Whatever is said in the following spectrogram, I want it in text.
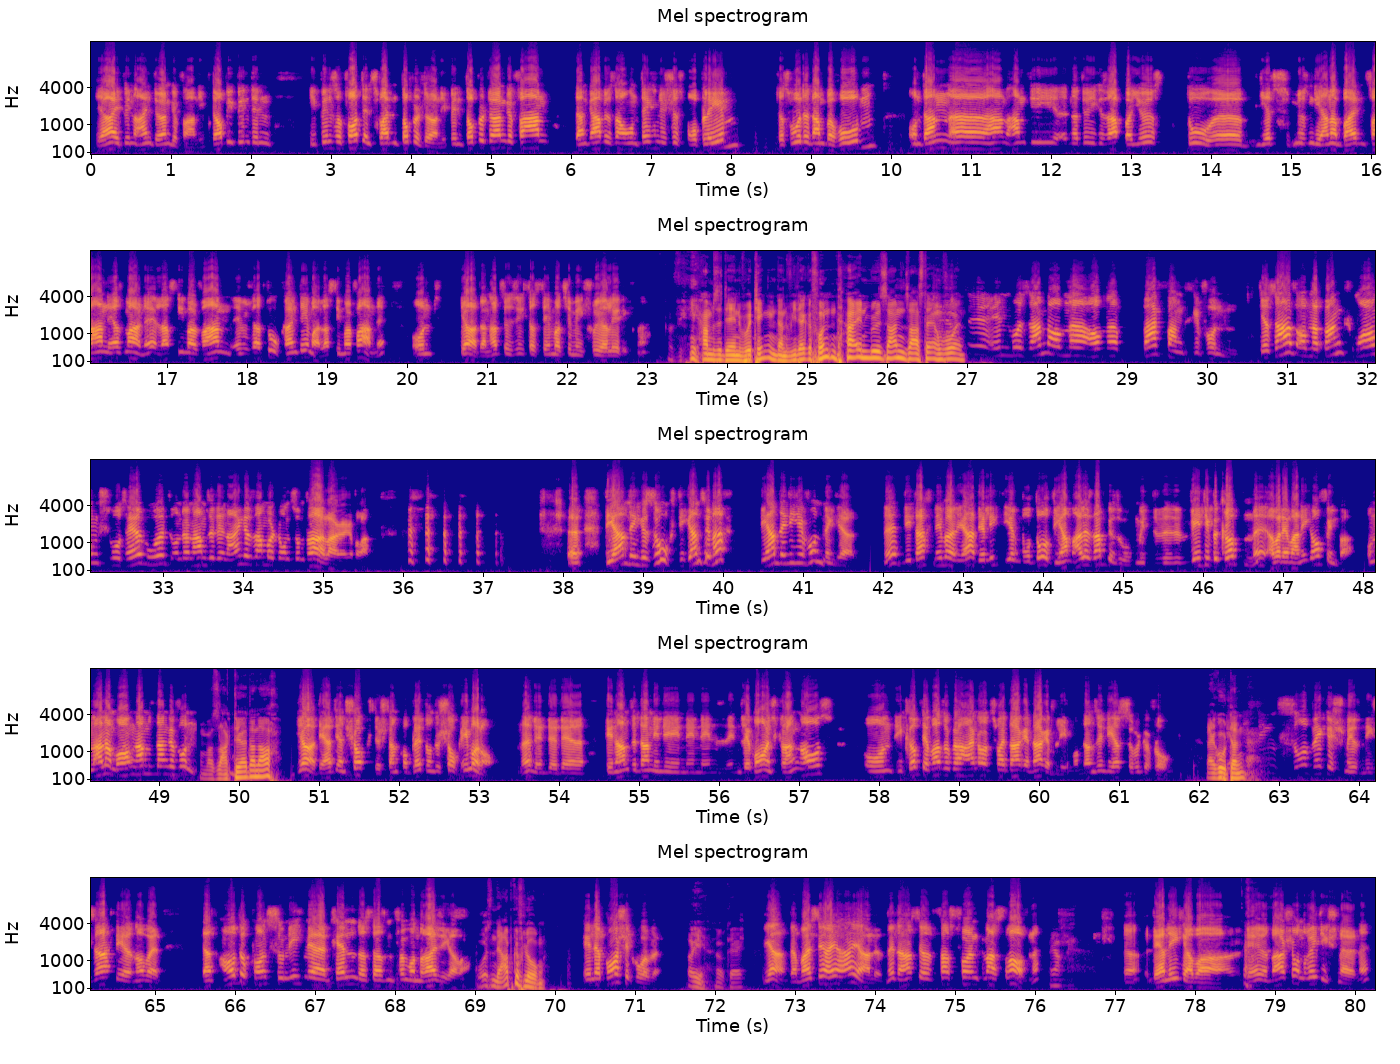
Ja, ich bin einen Turn gefahren. Ich glaube, ich bin den, ich bin sofort den zweiten Doppelturn. Ich bin Doppelturn gefahren, dann gab es auch ein technisches Problem. Das wurde dann behoben. Und dann äh, haben, haben die natürlich gesagt, bei Jöst, du, äh, jetzt müssen die anderen beiden fahren erstmal, ne? Lass die mal fahren. Ich gesagt, du, kein Thema, lass die mal fahren, ne? Und ja, dann hat sich das Thema ziemlich früh erledigt. Ne? Wie haben sie den Whittington dann wiedergefunden da in Mulsanne? Saß der irgendwo in? In Mulsanne auf einer, auf einer Parkbank gefunden. Der saß auf einer Bank morgens, wo es hell wurde, und dann haben sie den eingesammelt und zum Fahrerlager gebracht. Die haben den gesucht, die ganze Nacht. Die haben den nicht gefunden, den Kerl. Ne? Die dachten immer, ja, der liegt irgendwo tot. Die haben alles abgesucht, mit äh, wie die Bekloppten, ne? aber der war nicht auffindbar. Und am anderen Morgen haben sie ihn dann gefunden. Und was sagte er danach? Ja, der hat ja einen Schock, der stand komplett unter Schock, immer noch. Ne? Den, der, der, den haben sie dann in, in, in, in Le Mans ins Krankenhaus und ich glaube, der war sogar ein oder zwei Tage da geblieben und dann sind die erst zurückgeflogen. Na gut, dann. Das Ding so weggeschmissen, ich sag dir, Norbert, das Auto konntest du nicht mehr erkennen, dass das ein 35er war. Wo ist denn der abgeflogen? In der Porsche-Kurve. Ui, okay. Ja, da weißt du ja, ja, ja alles. Ne? Da hast du ja fast vollen Knast drauf, ne? Ja. ja. Der nicht, aber der war schon richtig schnell, ne?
